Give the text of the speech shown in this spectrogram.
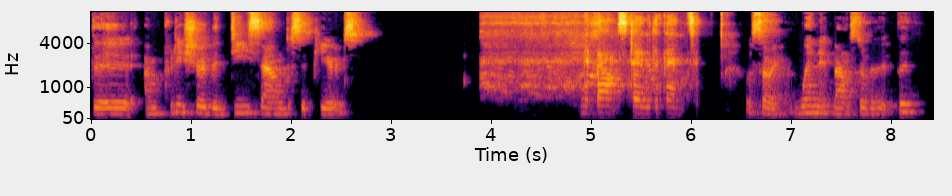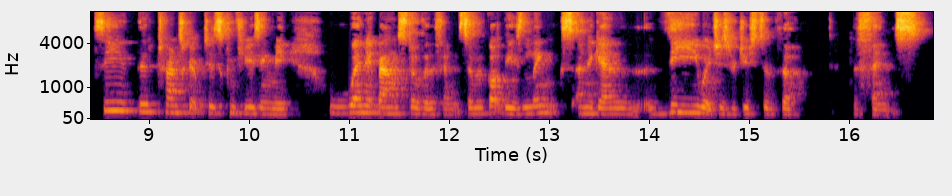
the I'm pretty sure the D sound disappears. And it bounced over the fence. Oh, sorry. When it bounced over the, the see the transcript is confusing me. When it bounced over the fence. So we've got these links, and again the which is reduced to the the fence.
